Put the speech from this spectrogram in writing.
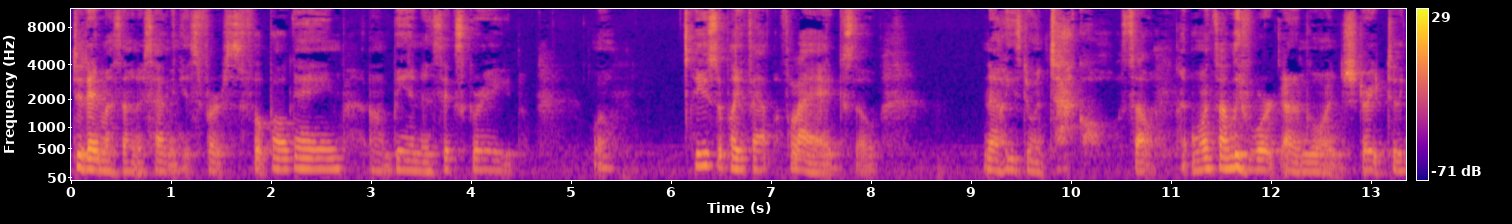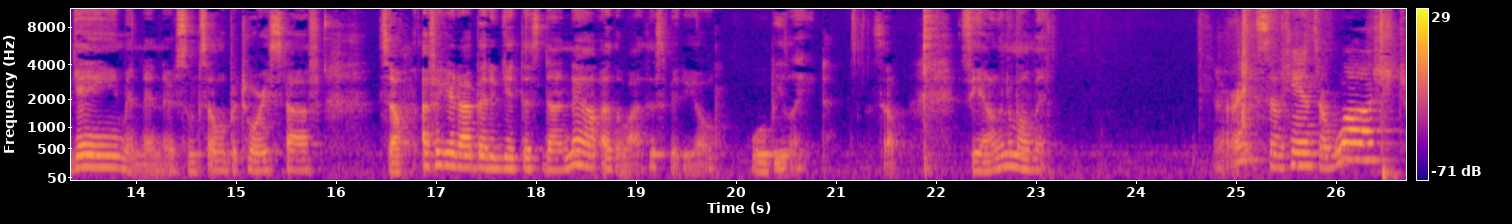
Today, my son is having his first football game, um, being in sixth grade. Well, he used to play flag, so now he's doing tackle. So once I leave work, I'm going straight to the game and then there's some celebratory stuff. So I figured I better get this done now, otherwise this video will be late. So see y'all in a moment. All right, so hands are washed.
